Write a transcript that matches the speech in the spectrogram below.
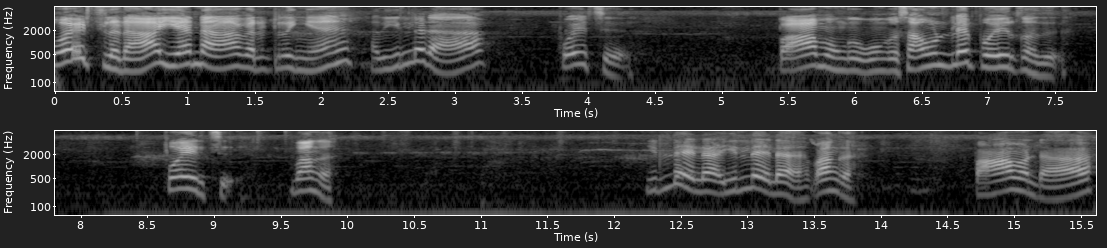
போயிடுச்சுலடா. ஏன்டா விரட்டுறீங்க? அது இல்லைடா. போயிடுச்சு. பாவம் உங்கள் உங்கள் சவுண்ட்லேயே போயிருக்கும் அது. போயிடுச்சு வாங்க. இல்லை இல்லை இல்லை இல்லை. வாங்க. பாவம்டா.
